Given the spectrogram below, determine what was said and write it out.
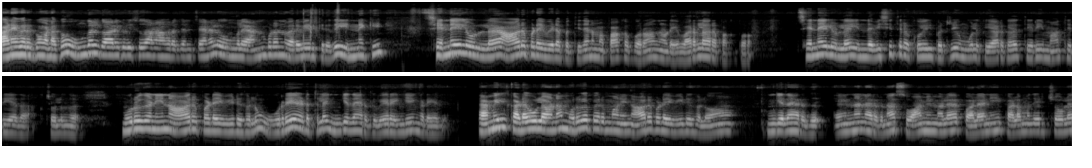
அனைவருக்கும் வணக்கம். உங்கள் காரைக்குடி சுதா நாகராஜன் சேனல் உங்களை அன்புடன் வரவேற்கிறது. இன்றைக்கி சென்னையில் உள்ள ஆறுபடை வீடை பற்றி தான் நம்ம பார்க்க போகிறோம் அதனுடைய வரலாறை பார்க்க போகிறோம் சென்னையில் உள்ள இந்த விசித்திர கோயில் பற்றி உங்களுக்கு யாருக்காவது தெரியுமா? தெரியாதா? சொல்லுங்கள் முருகனின் ஆறு படை வீடுகளும் ஒரே இடத்துல இங்கே தான் இருக்குது வேறு எங்கேயும் கிடையாது. தமிழ் கடவுளான முருகப்பெருமானின் ஆறுபடை வீடுகளும் இங்கே தான் இருக்குது என்னென்ன இருக்குன்னா சுவாமிமலை பழனி பழமுதிர்ச்சோலை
